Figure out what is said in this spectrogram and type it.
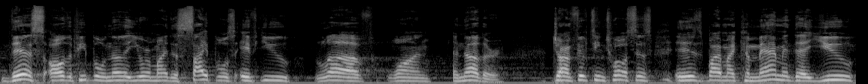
this all the people will know that you are my disciples if you love one another. John 15, 12 says, It is by my commandment that you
